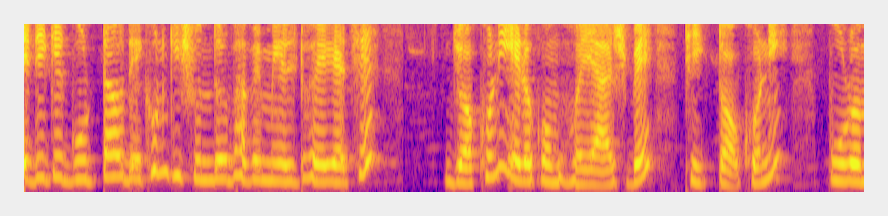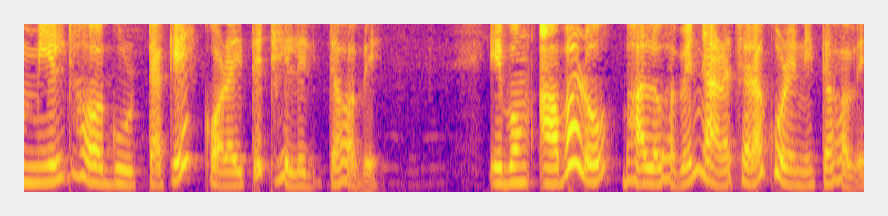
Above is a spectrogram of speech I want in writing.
এদিকে গুড়টাও দেখুন কি সুন্দরভাবে মেল্ট হয়ে গেছে। যখনই এরকম হয়ে আসবে, ঠিক তখনই পুরো মেল্ট হওয়া গুড়টাকে কড়াইতে ঢেলে দিতে হবে এবং আবারও ভালোভাবে নাড়াচাড়া করে নিতে হবে।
